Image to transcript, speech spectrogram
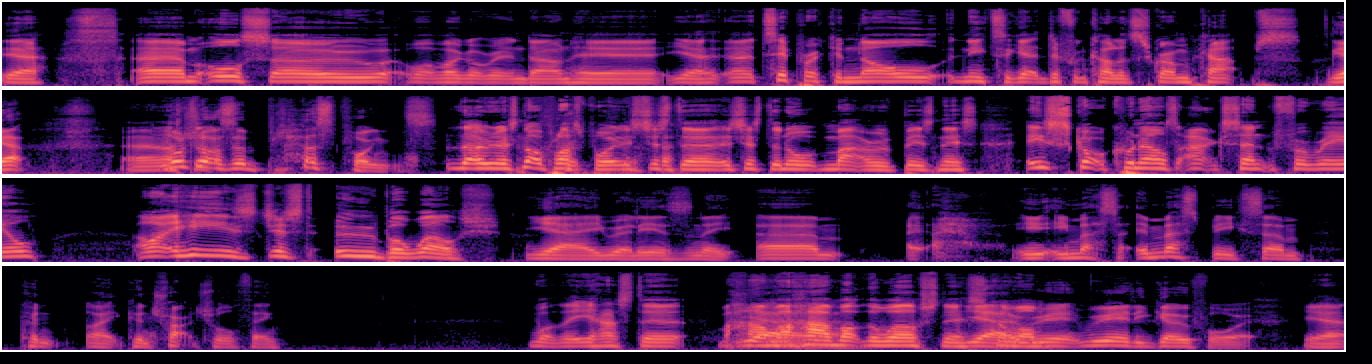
Yeah. Um, also, what have I got written down here? Yeah, uh, Tipuric and Nowell need to get different coloured scrum caps. Yep. Uh, Not that's sure that's a plus point. no, it's not a plus point. It's just a, it's just a matter of business. Is Scott Quinnell's accent for real? Like he is just uber Welsh. Yeah, he really is, isn't he? Um, he, he must. It must be some con, like contractual thing. What that he has to ham, Yeah. ham up the Welshness. yeah, Come on. re- really go for it. Yeah.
